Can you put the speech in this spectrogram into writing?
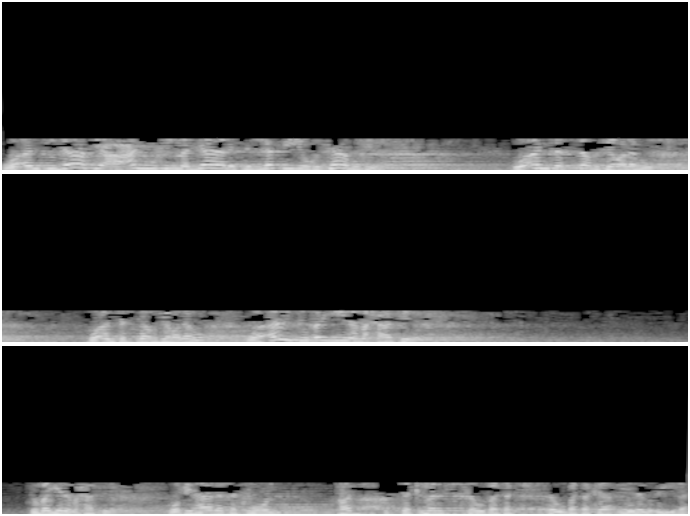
وأن تدافع عنه في المجالس التي يغتاب فيها. وأن تستغفر له. وأن تستغفر له. وأن تبين محاسنه. تبين محاسنه. وبهذا تكون قد استكملت توبتك توبتك من الغيبة.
